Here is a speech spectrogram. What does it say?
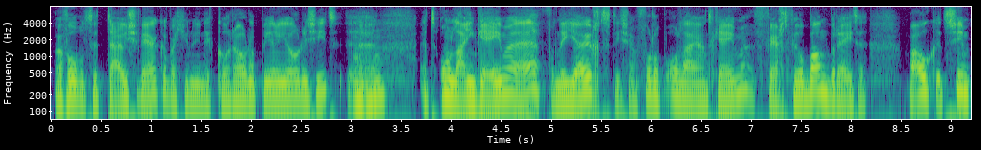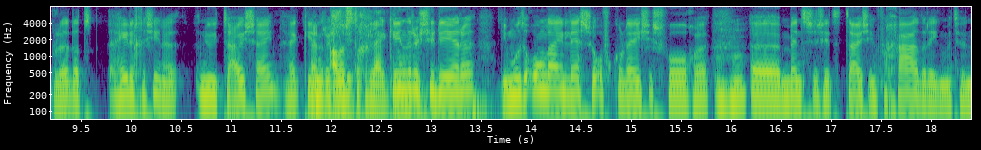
Bijvoorbeeld het thuiswerken, wat je nu in de coronaperiode ziet. Eh, Mhm. Het online gamen hè, van de jeugd, die zijn volop online aan het gamen, vergt veel bandbreedte. Maar ook het simpele dat hele gezinnen nu thuis zijn. Hè, kinderen alles stu- tegelijk doen. Kinderen studeren, die moeten online lessen of colleges volgen. Mhm. Eh, mensen zitten thuis in vergadering met, hun,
